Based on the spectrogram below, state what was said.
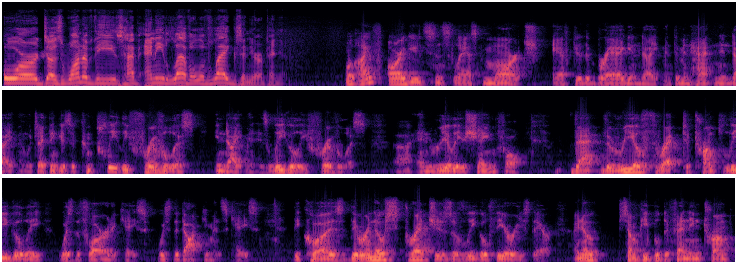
Or does one of these have any level of legs, in your opinion? Well, I've argued since last March after the Bragg indictment, the Manhattan indictment, which I think is a completely frivolous indictment, is legally frivolous uh, and really shameful, that the real threat to Trump legally was the Florida case, was the documents case because there were no stretches of legal theories there. I know some people defending Trump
